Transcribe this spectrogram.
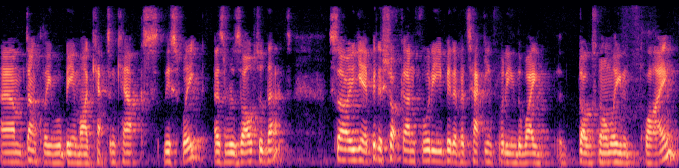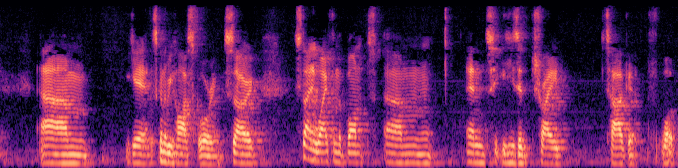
Um, Dunkley will be my captain calcs this week as a result of that. So yeah, a bit of shotgun footy, a bit of attacking footy, the way dogs normally play. Um, yeah, it's going to be high scoring. So staying away from the Bont, um, and he's a trade target. Well,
